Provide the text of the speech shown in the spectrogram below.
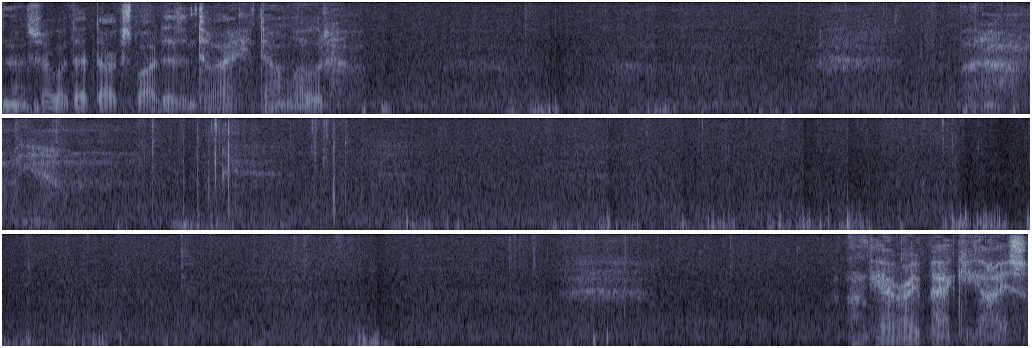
I'm not sure what that dark spot is until I download. But, uh, yeah. Okay, right back, you guys.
